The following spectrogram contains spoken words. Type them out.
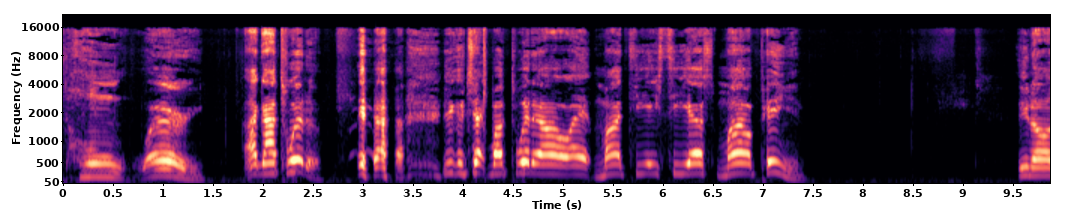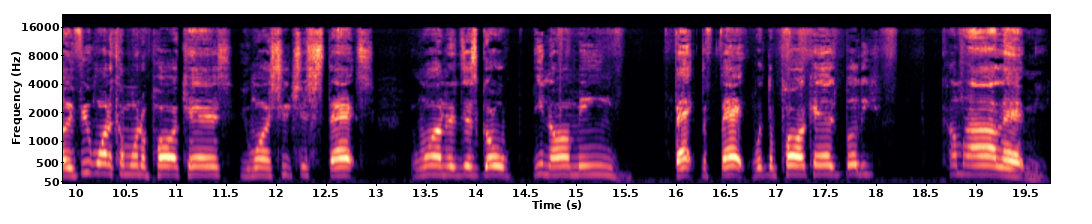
don't worry. I got Twitter. you can check my Twitter out at my THTS, my opinion. You know, if you want to come on a podcast, you want to shoot your stats, you want to just go, you know what I mean, fact to fact with the podcast bully, come holler at me.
